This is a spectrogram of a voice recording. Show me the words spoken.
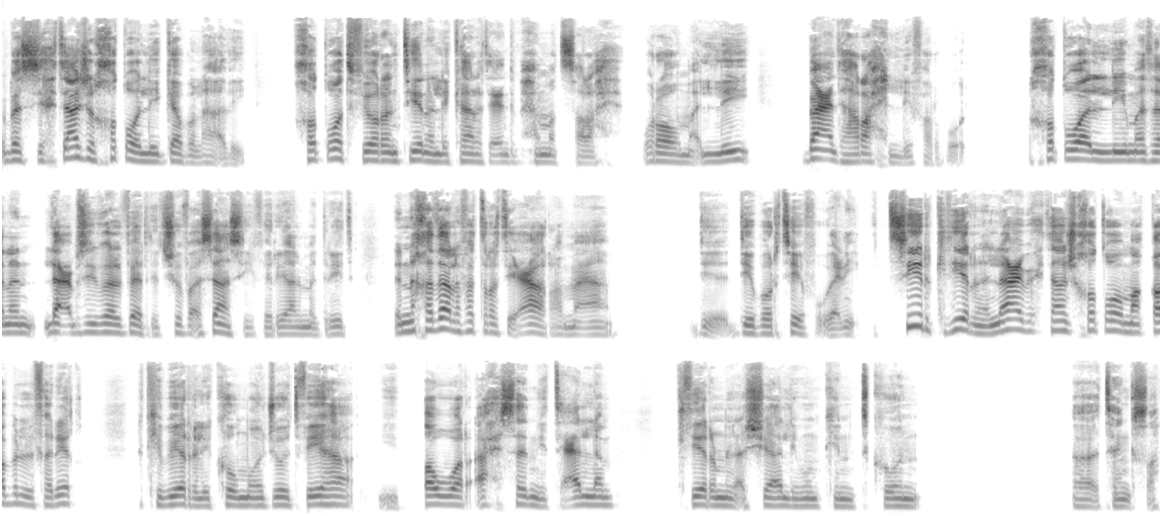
بس يحتاج الخطوة اللي قبل هذه. خطوة فيورنتينا اللي كانت عند محمد صلاح وروما اللي بعدها راح ليفربول الخطوة اللي مثلا لاعب زي فالفيردي تشوفه أساسي في ريال مدريد لأنه خذ له فترة إعارة مع دي ديبورتيفو. يعني تصير كثير إن اللاعب يحتاج خطوة ما قبل الفريق الكبير اللي يكون موجود فيها يتطور أحسن يتعلم كثير من الأشياء اللي ممكن تكون آه، تنقصه.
